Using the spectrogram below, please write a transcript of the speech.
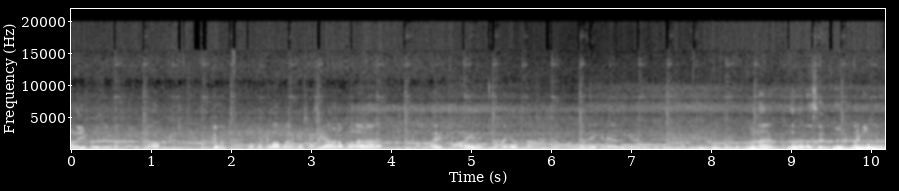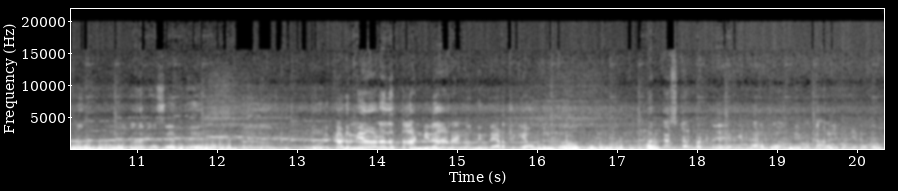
மலை பகுதியில் நம்ம இருக்கோம். இந்த பக்கம்லாம் பாருங்கள் சரியான மழை வேறு. இந்த மாதிரி மலையில் இந்த மாதிரி ஒரு காணொலி நான் பண்ணவே கிடையாதுங்க. ஆனால் அதோடு சேர்ந்து பனி எல்லாமே சேர்ந்து ஆஹ், அந்த ஒரு கடுமையானதை தாண்டி தான் நாங்கள் வந்து இந்த இடத்துக்கே வந்திருக்கோம். ரொம்ப கஷ்டப்பட்டு இந்த இடத்துல வந்து இப்போ காணொலி பண்ணிட்டு இருக்கோம்.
